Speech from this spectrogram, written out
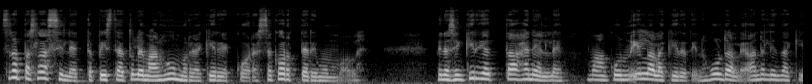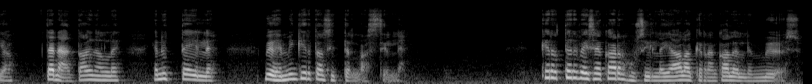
Sanopas Lassille, että pistää tulemaan huumoria kirjekuoressa kortteerimummolle. Minä sen kirjoittaa hänelle, vaan kun illalla kirjoitin Huldalle Annelin takia, tänään Tainalle ja nyt teille, myöhemmin kirjoitan sitten Lassille. Kerro terveisiä Karhusille ja alakerran Kalelle myös.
